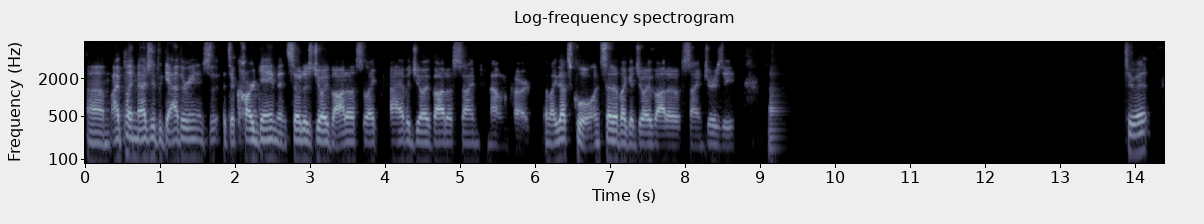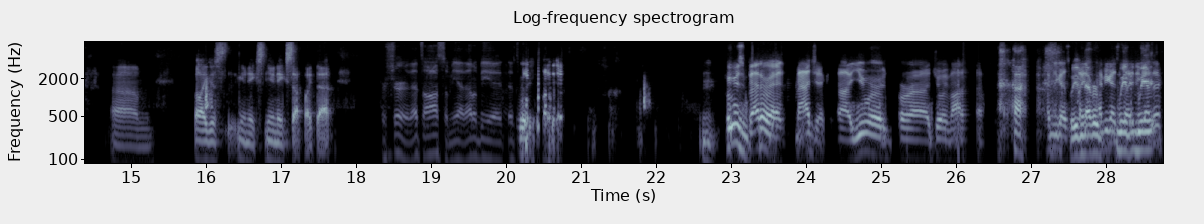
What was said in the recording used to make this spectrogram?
Um, I play Magic the Gathering. It's a, it's a card game, and so does Joey Votto. So like, I have a Joey Votto signed mountain card, and like that's cool. Instead of like a Joey Votto signed jersey, to it. Um, but like just unique, unique stuff like that. For sure, that's awesome. Yeah, that'll be a that's. Cool. Hmm. Who's better at Magic, uh, you or or uh, Joey Votto? have you guys? We've played, never. Have you guys we, played we, together?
